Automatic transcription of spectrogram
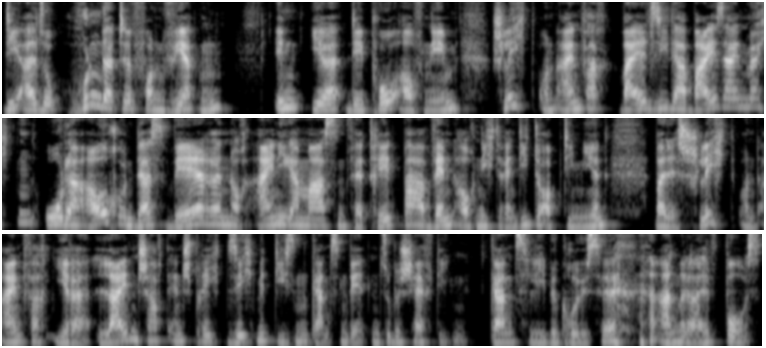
die also hunderte von Werten in ihr Depot aufnehmen, schlicht und einfach, weil sie dabei sein möchten oder auch, und das wäre noch einigermaßen vertretbar, wenn auch nicht renditeoptimierend, weil es schlicht und einfach ihrer Leidenschaft entspricht, sich mit diesen ganzen Werten zu beschäftigen. Ganz liebe Grüße an Ralf Boos,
